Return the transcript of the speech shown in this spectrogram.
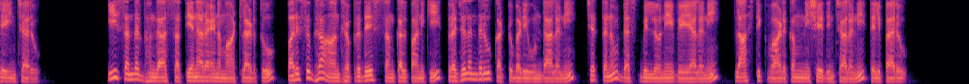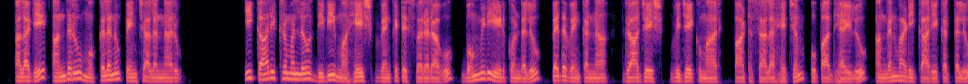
చేయించారు. ఈ సందర్భంగా సత్యనారాయణ మాట్లాడుతూ పరిశుభ్ర ఆంధ్రప్రదేశ్ సంకల్పానికి ప్రజలందరూ కట్టుబడి ఉండాలని చెత్తను డస్ట్బిన్లోనే వేయాలని ప్లాస్టిక్ వాడకం నిషేధించాలని తెలిపారు. అలాగే అందరూ మొక్కలను పెంచాలన్నారు. ఈ కార్యక్రమంలో దివి మహేష్ వెంకటేశ్వరరావు బొమ్మిడి ఏడుకొండలు పెద వెంకన్న రాజేష్ విజయ్ కుమార్ పాఠశాల హెచ్ఎం ఉపాధ్యాయులు అంగన్వాడీ కార్యకర్తలు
